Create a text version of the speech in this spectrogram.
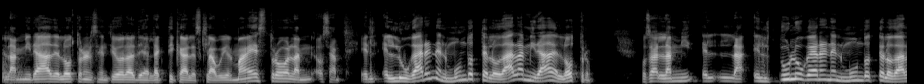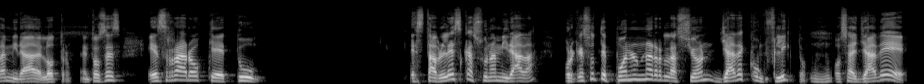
la mirada del otro en el sentido de la dialéctica del esclavo y el maestro, la- o sea, el, el lugar en el mundo te lo da la mirada del otro. O sea, la el, la- el tu lugar en el mundo te lo da la mirada del otro. Entonces, es raro que tú establezcas una mirada, porque eso te pone en una relación ya de conflicto. O sea, ya de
